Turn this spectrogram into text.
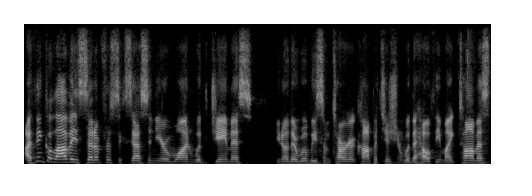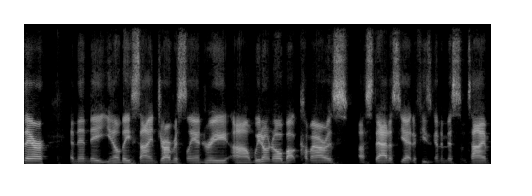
I think Olave is set up for success in year one with Jameis. You know, there will be some target competition with a healthy Mike Thomas there, and then they, you know, they signed Jarvis Landry. Um, we don't know about Kamara's uh, status yet if he's going to miss some time,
